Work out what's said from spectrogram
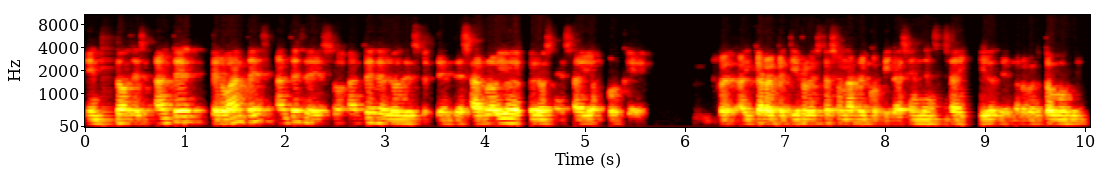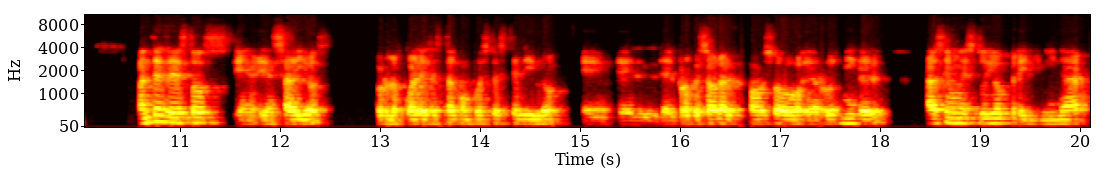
Entonces, antes, pero antes, antes de eso, antes de del desarrollo de los ensayos, porque hay que repetirlo, esta es una recopilación de ensayos de Norberto Bobbio, antes de estos eh, ensayos, por los cuales está compuesto este libro, eh, el, profesor Alfonso eh, Ruiz Miguel hace un estudio preliminar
